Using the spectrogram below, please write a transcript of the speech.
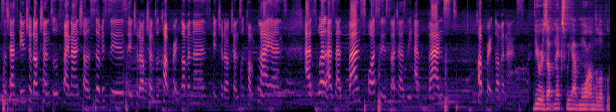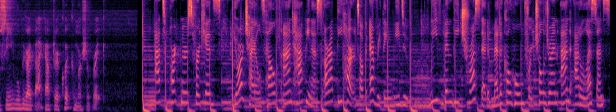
such as Introduction to Financial Services, Introduction to Corporate Governance, Introduction to Compliance, as well as advanced courses such as the Advanced Corporate Governance. Viewers, up next we have more on the local scene. We'll be right back after a quick commercial break. At Partners for Kids, your child's health and happiness are at the heart of everything we do. We've been the trusted medical home for children and adolescents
